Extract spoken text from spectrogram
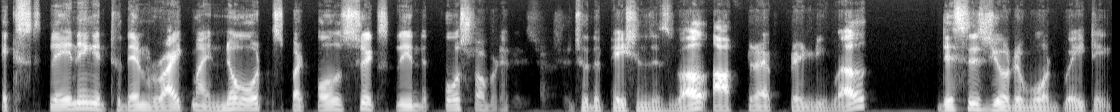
explaining it to them, write my notes, but also explain the post operative instruction to the patients as well after I've trained you well, this is your reward waiting.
